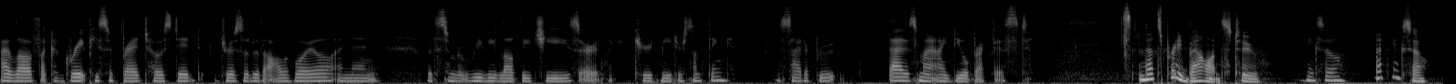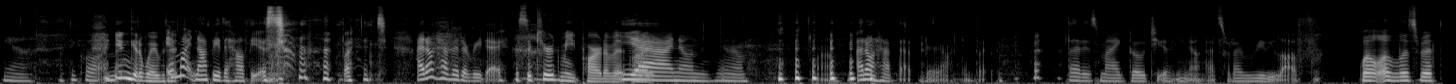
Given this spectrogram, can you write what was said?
I love like a great piece of bread toasted, drizzled with olive oil, and then with some really lovely cheese or like cured meat or something, a side of fruit. That is my ideal breakfast. And that's pretty balanced too. You think so? I think so. Yeah, I think well, you can get away with it. It might not be the healthiest, but I don't have it every day. The secured meat part of it. Yeah, right? I know. You know, well, I don't have that very often, but that is my go-to. You know, that's what I really love. Well, Elizabeth,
